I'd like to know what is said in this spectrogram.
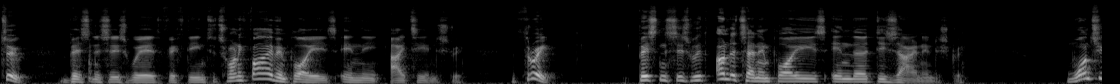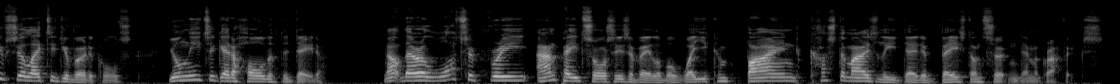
Two, businesses with 15 to 25 employees in the IT industry. Three, businesses with under 10 employees in the design industry. Once you've selected your verticals, you'll need to get a hold of the data. Now, there are lots of free and paid sources available where you can find customized lead data based on certain demographics.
